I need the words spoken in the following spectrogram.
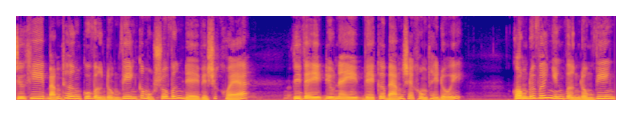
trừ khi bản thân của vận động viên có một số vấn đề về sức khỏe. Vì vậy, điều này về cơ bản sẽ không thay đổi. Còn đối với những vận động viên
